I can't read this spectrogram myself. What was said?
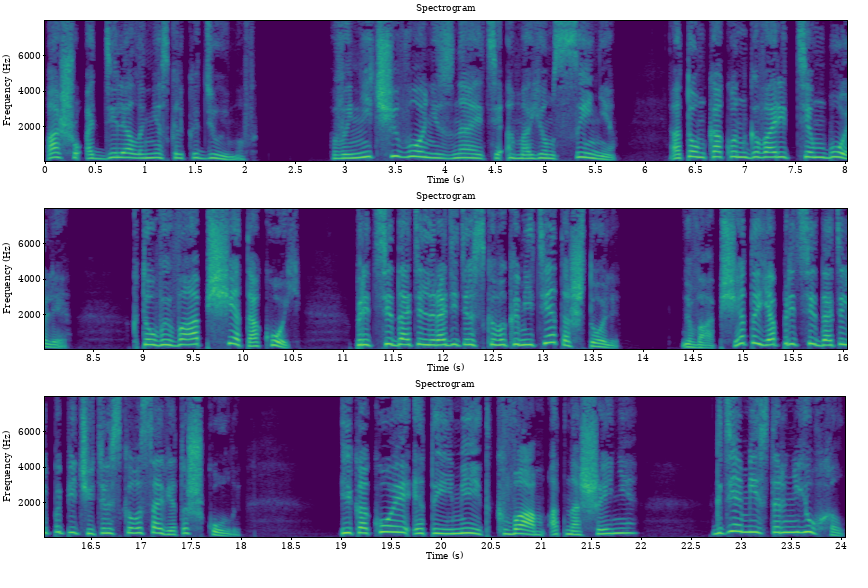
Ашу отделяло несколько дюймов. «Вы ничего не знаете о моем сыне, о том, как он говорит тем более. Кто вы вообще такой? Председатель родительского комитета, что ли? Вообще-то я председатель попечительского совета школы. И какое это имеет к вам отношение? Где мистер Ньюхал?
